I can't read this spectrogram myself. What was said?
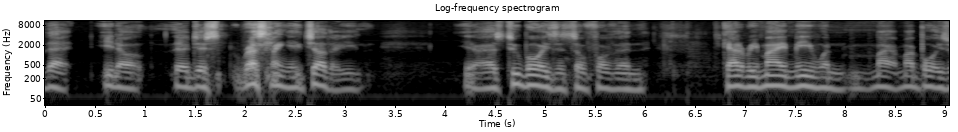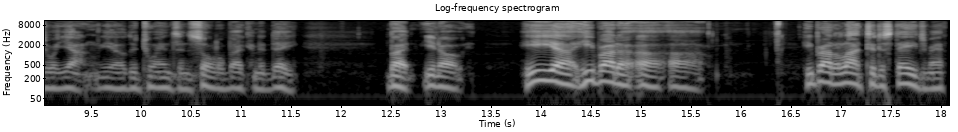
That you know they're just wrestling each other. You, you know, as two boys and so forth, and kind of remind me when my my boys were young. You know, the twins and Solo back in the day. But you know, he uh, he brought a, a, a he brought a lot to the stage, man.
